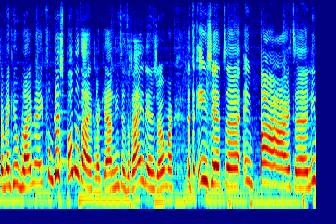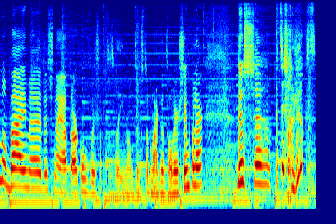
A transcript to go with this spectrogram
Daar ben ik heel blij mee. Ik vond het best spannend eigenlijk. Ja, niet het rijden en zo, maar het erin zetten. één paard, eh, niemand bij me. Dus nou ja, de Arkenhoeve is altijd wel iemand. Dus dat maakt het alweer simpeler. Dus eh, het is gelukt.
